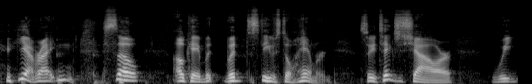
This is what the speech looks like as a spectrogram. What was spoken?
yeah, right. So okay, but but Steve's still hammered. So he takes a shower. We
